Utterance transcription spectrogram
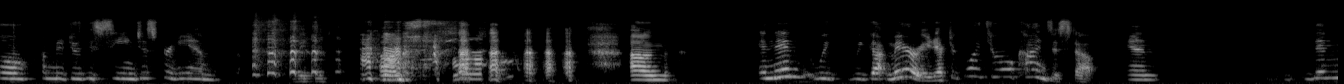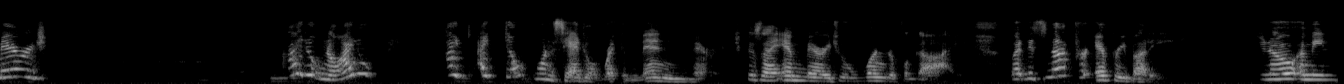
oh, I'm going to do this scene just for him. um, um, and then we we got married after going through all kinds of stuff, and then marriage. I don't know. I don't. I I don't want to say I don't recommend marriage because I am married to a wonderful guy, but it's not for everybody. You know, I mean,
